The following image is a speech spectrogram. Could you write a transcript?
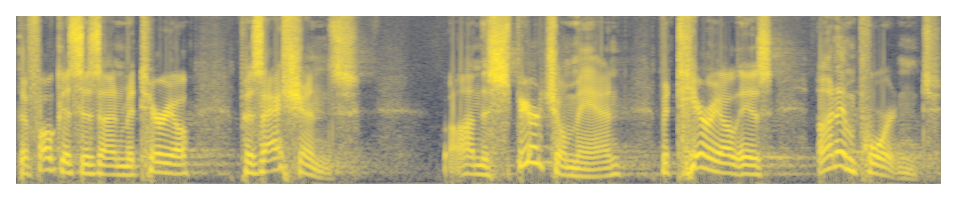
The focus is on material possessions. On the spiritual man, material is unimportant.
